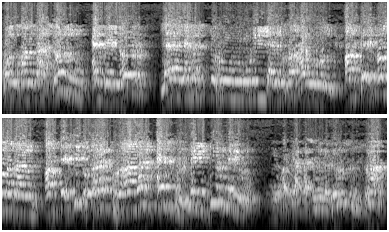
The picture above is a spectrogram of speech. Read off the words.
konsantrasyon emrediyor. La yemessuhu illel mutahharun. Abdest olmadan, abdestsiz olarak Kur'an'a el sürmeyin diyor veriyor. Bak yaklaşımı görüyor musun Müslüman?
